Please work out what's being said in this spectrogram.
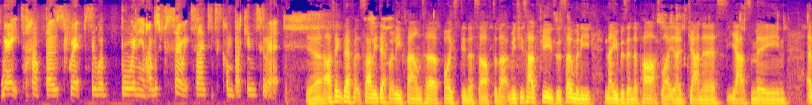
great to have those scripts they were brilliant I was so excited to come back into it Yeah, I think definitely Sally definitely found her feistiness after that. I mean, she's had feuds with so many neighbours in the past, like you know Janice, Yasmin. Are,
